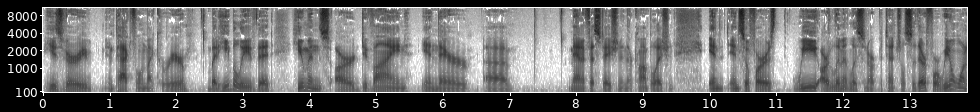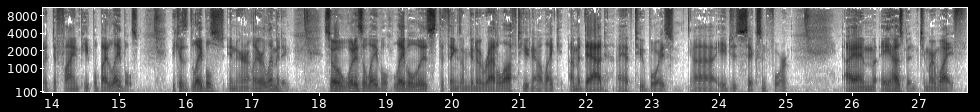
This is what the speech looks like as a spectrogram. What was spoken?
he's very impactful in my career. But he believed that humans are divine in their uh, manifestation, in their compilation, in insofar as we are limitless in our potential. So therefore, we don't want to define people by labels because labels inherently are limiting. So what is a label? Label is the things I'm going to rattle off to you now. Like I'm a dad. I have two boys, uh, ages six and four. I am a husband to my wife,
